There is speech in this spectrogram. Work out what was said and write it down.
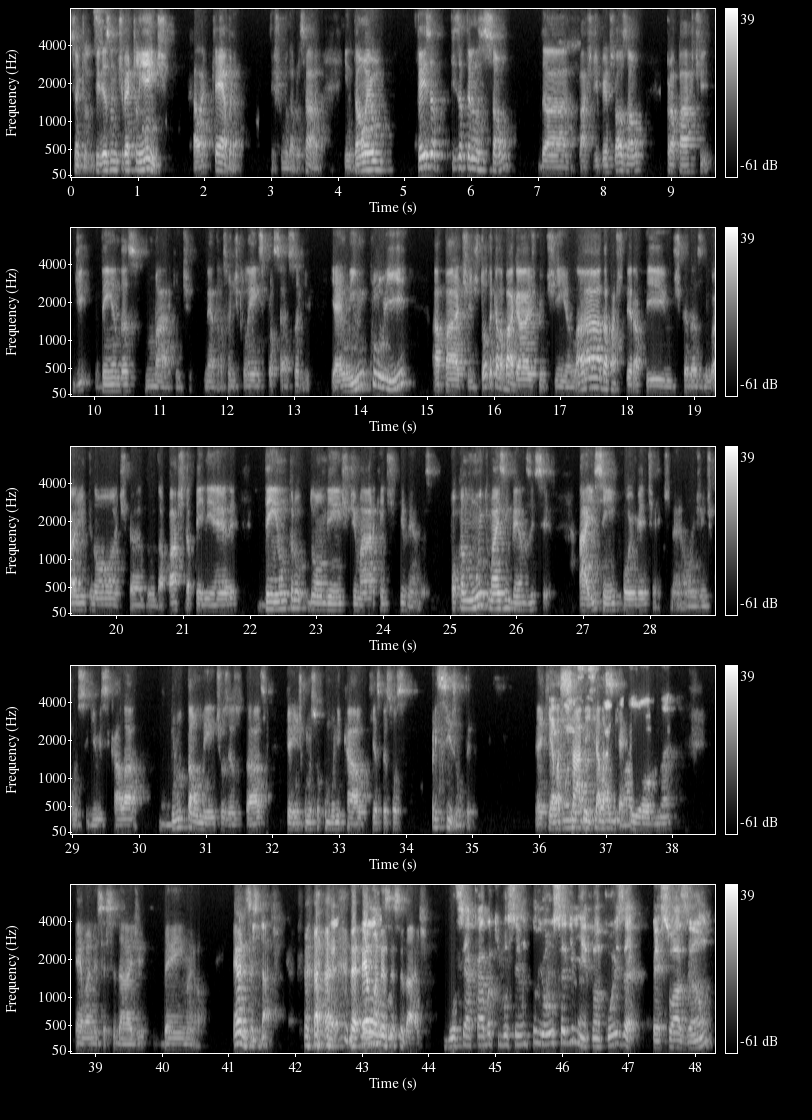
Se a empresa não tiver cliente, ela quebra. Deixa eu mudar para essa área. Então, eu fez a, fiz a transição da parte de persuasão para a parte de vendas, marketing, né? atração de clientes, processos ali. E aí eu incluí a parte de toda aquela bagagem que eu tinha lá da parte terapêutica, das linguagens hipnóticas, do, da parte da PNL, dentro do ambiente de marketing e vendas, focando muito mais em vendas em si. Aí sim foi o Game Change, né? Onde a gente conseguiu escalar brutalmente os resultados, que a gente começou a comunicar o que as pessoas precisam ter. É que é elas sabem que elas querem. Maior, né? É uma necessidade bem maior. É uma necessidade. É, é uma necessidade. Você acaba que você ampliou o segmento. Uma coisa é persuasão,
